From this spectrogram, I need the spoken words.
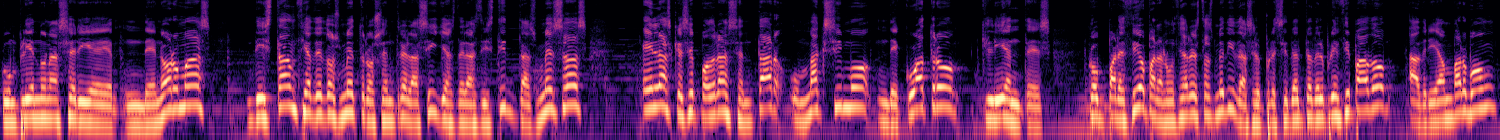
cumpliendo una serie de normas, distancia de dos metros entre las sillas de las distintas mesas, en las que se podrán sentar un máximo de cuatro clientes. Compareció para anunciar estas medidas el presidente del Principado, Adrián Barbón,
